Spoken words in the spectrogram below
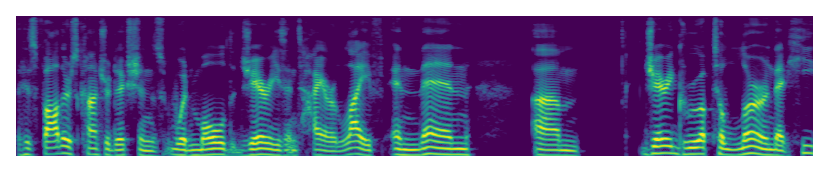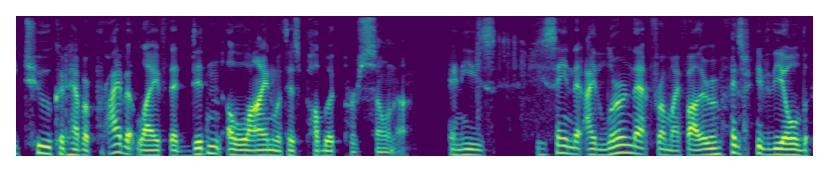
his father's contradictions would mold Jerry's entire life. And then um, Jerry grew up to learn that he too could have a private life that didn't align with his public persona. And he's he's saying that I learned that from my father. It reminds me of the old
